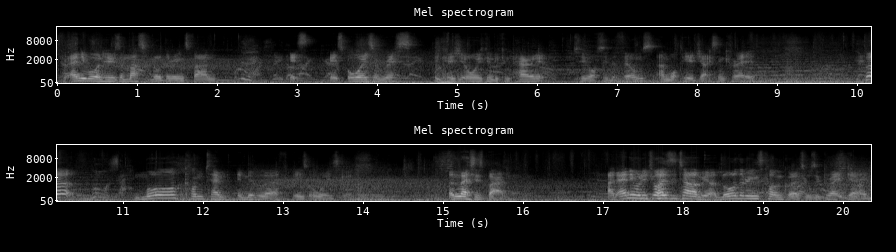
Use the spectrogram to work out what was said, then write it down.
for anyone who's a massive Lord of the Rings fan, it's it's always a risk because you're always going to be comparing it to obviously the films and what Peter Jackson created. But more content in Middle Earth is always good, unless it's bad. And anyone who tries to tell me that Lord of the Rings Conquest was a great game,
